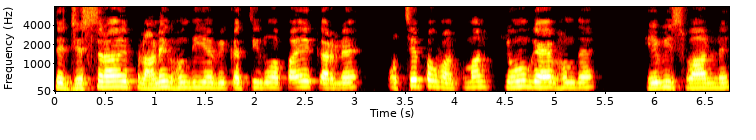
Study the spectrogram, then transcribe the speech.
ਤੇ ਜਿਸ ਤਰ੍ਹਾਂ ਇਹ ਪਲਾਨਿੰਗ ਹੁੰਦੀ ਹੈ ਵੀ 31 ਨੂੰ ਆਪਾਂ ਇਹ ਕਰਨਾ ਉੱਥੇ ਭਗਵੰਤ ਮਾਨ ਕਿਉਂ ਗਾਇਬ ਹੁੰਦਾ ਇਹ ਵੀ ਸਵਾਲ ਨੇ।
